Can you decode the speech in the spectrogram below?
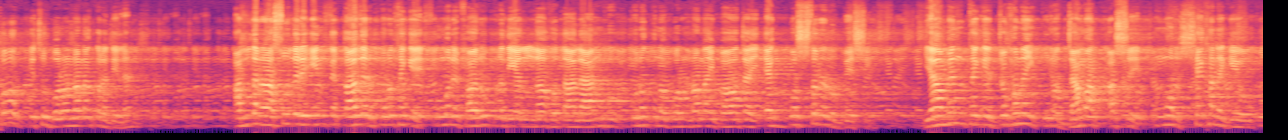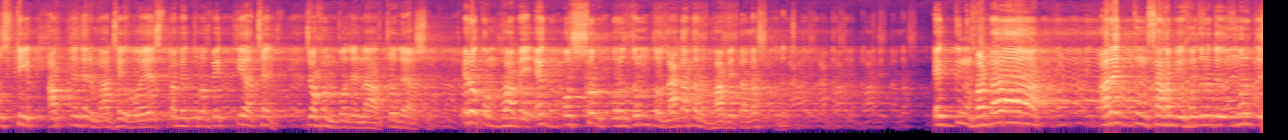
সব কিছু বর্ণনা করে দিলেন। আল্লাহ রাসূলের ইন্তেকালের পর থেকে উমরে ফারুক রাদিয়াল্লাহু তাআলা আনহু কোন কোন বর্ণনায় পাওয়া যায় এক বছরেরও বেশি। ইয়ামেন থেকে যখনই কোনো জামাত আসে, উমর সেখানে গিয়ে উপস্থিত। আপনাদের মাঝে ওয়াইস নামে কোনো ব্যক্তি আছেন? যখন বলে, না, চলে আসে এরকম ভাবে এক বছর পর্যন্ত লাগাতার ভাবে তালাশ করেছে একদিন হঠাৎ আরেকজন সাহাবী হজরতে উমরকে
